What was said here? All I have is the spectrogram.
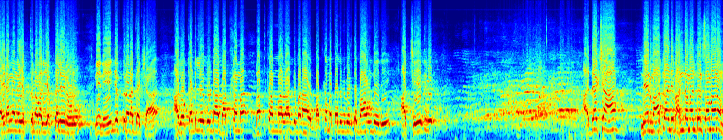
బహిరంగంగా చెప్తున్న వాళ్ళు చెప్తలేరు. నేను ఏం చెప్తున్నాను అధ్యక్ష? అదొక్కటి లేకుండా బతుకమ్మ బతుకమ్మ లాంటి మన బతుకమ్మ తల్లిని పెడితే బాగుండేది. ఆ చేతి అధ్యక్ష నేను మాట్లాడి అందమంతం సమానం.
